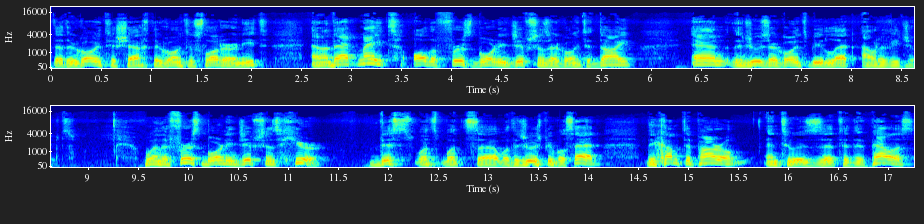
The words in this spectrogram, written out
that they're going to shech, they're going to slaughter and eat, and on that night, all the firstborn Egyptians are going to die, and the Jews are going to be let out of Egypt. When the firstborn Egyptians hear this, what's, what's, uh, what the Jewish people said, they come to Paro and to his uh, to the palace,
